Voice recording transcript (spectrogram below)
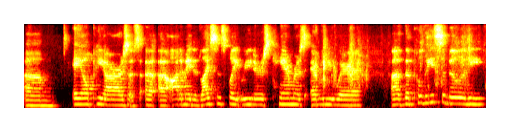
Um, ALPRs, uh, uh, automated license plate readers, cameras everywhere, uh, the police ability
